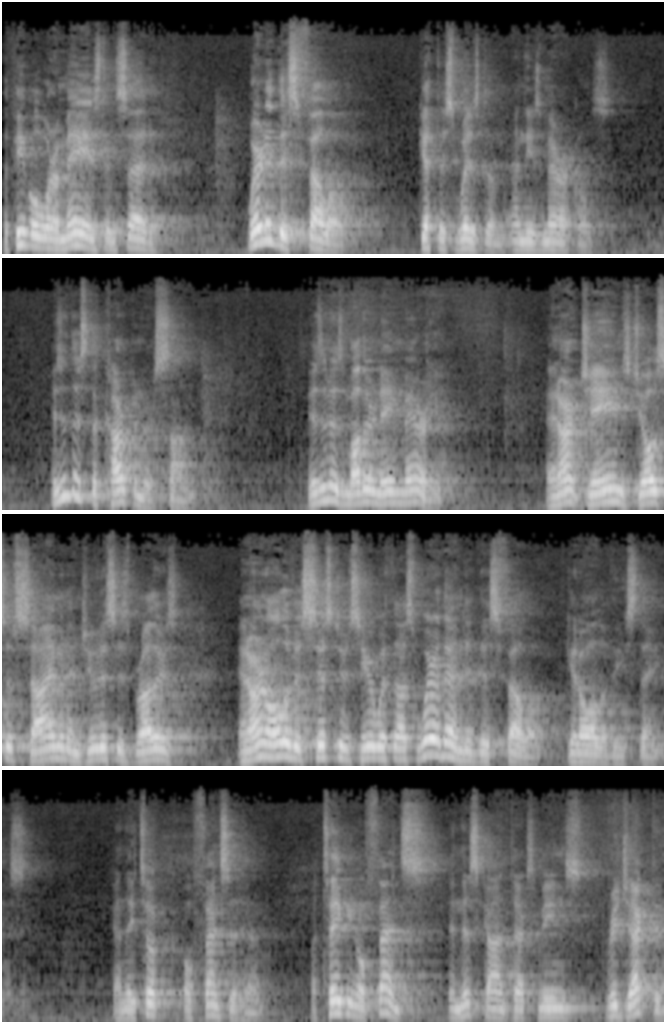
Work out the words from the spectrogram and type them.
the people were amazed and said, Where did this fellow get this wisdom and these miracles? Isn't this the carpenter's son? Isn't his mother named Mary? And aren't James, Joseph, Simon, and Judas his brothers? And aren't all of his sisters here with us? Where then did this fellow get all of these things? And they took offense at him. Now, taking offense in this context means rejecting,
